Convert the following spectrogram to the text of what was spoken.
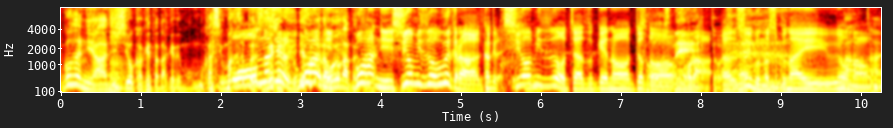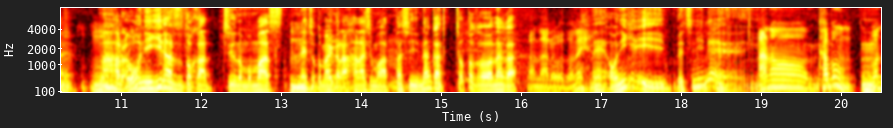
ご飯に味塩かけただけでも昔うまかった同ですね。じやろ。ご飯にご飯に塩水を上からかけた塩水お茶漬けのちょっと、ほら、水分の少ないようなまあおにぎらずとかっていうのもまあね、ちょっと前から話もあったしなんかちょっとこうなんかまあなるほどね。ねおにぎり別にね、あのー多分、わ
